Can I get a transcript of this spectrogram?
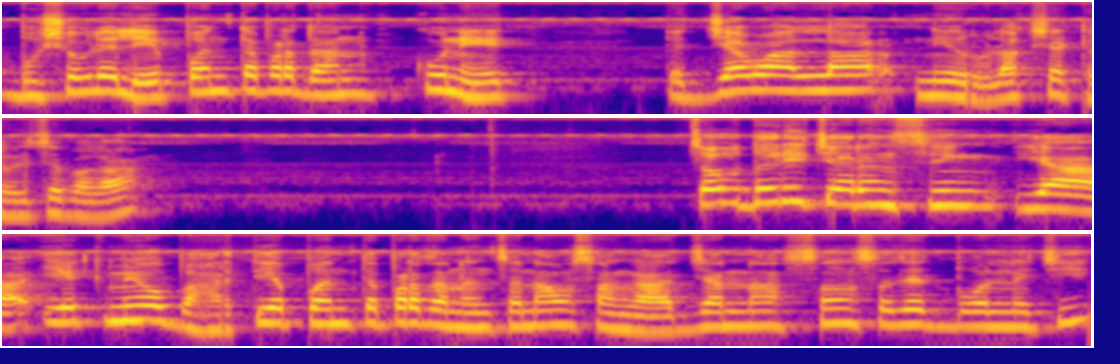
भूषवलेले पंतप्रधान कोण आहेत? तर जवाहरलाल नेहरू. लक्षात ठेवायचं बघा. चौधरी चरण सिंग या एकमेव भारतीय पंतप्रधानांचं नाव सांगा ज्यांना संसदेत बोलण्याची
